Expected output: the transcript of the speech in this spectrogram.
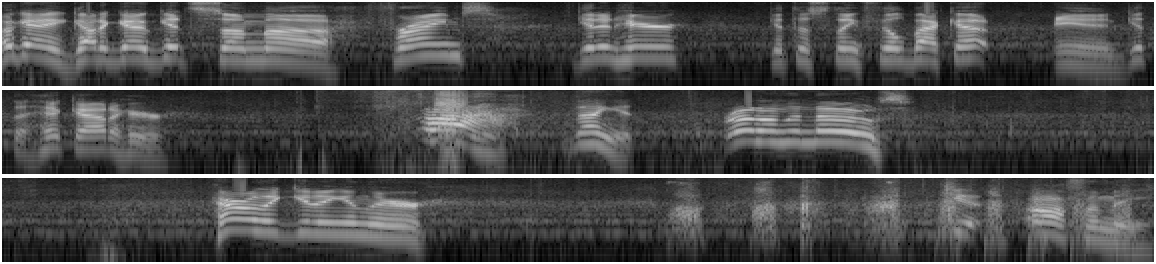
Okay, got to go get some uh, frames, get in here, get this thing filled back up, and get the heck out of here. Ah, dang it, right on the nose. How are they getting in there? Get off of me.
